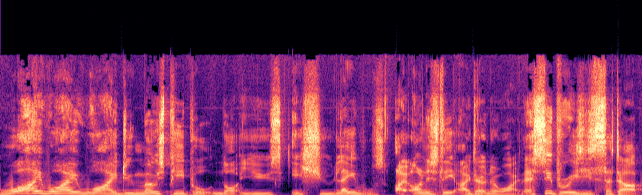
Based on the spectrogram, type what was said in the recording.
Why, why, why do most people not use issue labels? I honestly, I don't know why. They're super easy to set up.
